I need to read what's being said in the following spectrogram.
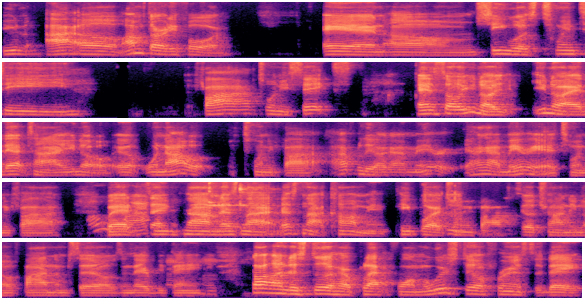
you, I, uh, I'm 34, and um, she was 25, 26, and so you know, you know, at that time, you know, uh, when I was 25, I believe I got married. I got married at 25, Oh, but wow. at the same time, that's not that's not common. People at 25 still trying to you know find themselves and everything. So I understood her platform, and we're still friends today.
